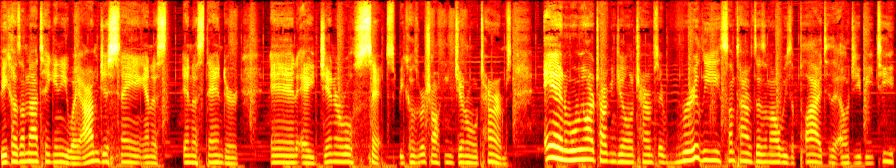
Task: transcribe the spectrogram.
because i'm not taking any away. I'm just saying in a in a standard in a general sense because we're talking general terms and when we are talking general terms, it really sometimes doesn't always apply to the LGBT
